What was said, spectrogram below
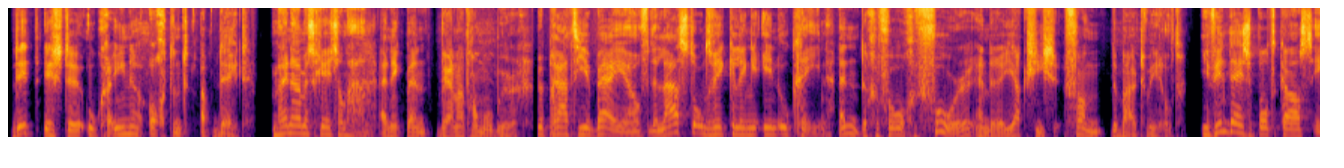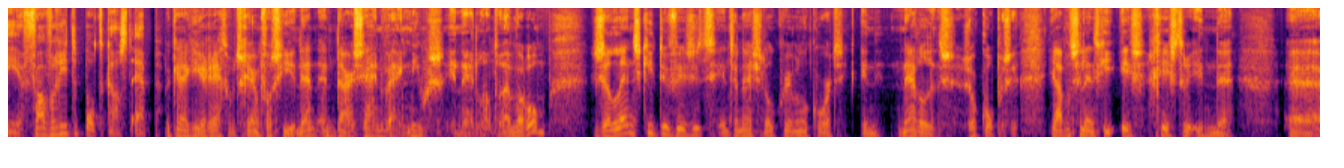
Dit is de Oekraïne Ochtend Update. Mijn naam is Geert-Jan Haan. En ik ben Bernard Hammelburg. We praten hierbij over de laatste ontwikkelingen in Oekraïne. En de gevolgen voor en de reacties van de buitenwereld. Je vindt deze podcast in je favoriete podcast-app. We kijken hier recht op het scherm van CNN en daar zijn wij nieuws in Nederland. En waarom? Zelensky to visit International Criminal Court in Netherlands. Zo koppen ze. Ja, want Zelensky is gisteren in uh,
